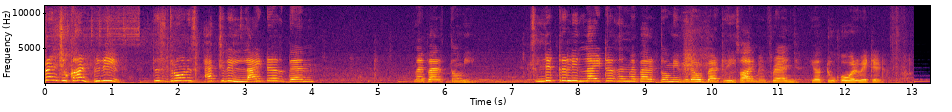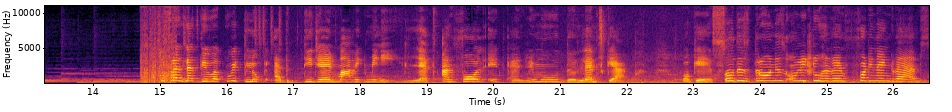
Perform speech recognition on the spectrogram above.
Friends, you can't believe this drone is actually lighter than my Parrot Tommy. It's literally lighter than my Parrot Tommy without battery. Sorry, my friend, you're too overweighted. So friends, let's give a quick look at the DJI Mavic Mini. Let's unfold it and remove the lens cap. Okay, so this drone is only 249 grams.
